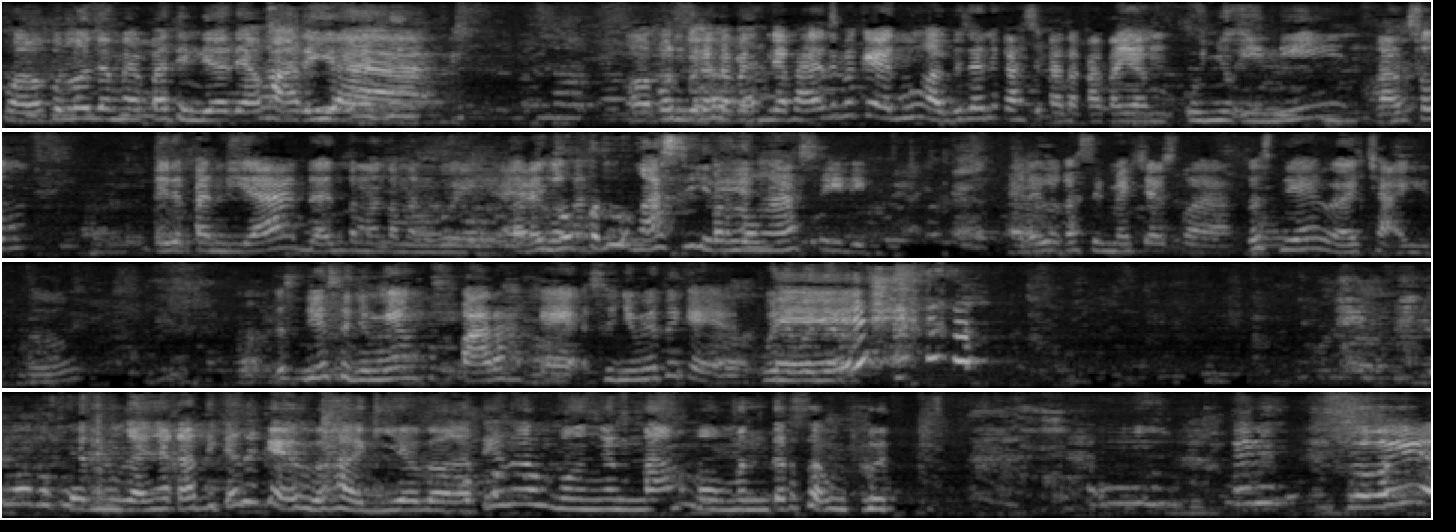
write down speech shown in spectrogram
Walaupun lo udah mepetin dia tiap hari. Ya. Walaupun gue udah dapat tiap hari, tapi kayak gue gak bisa nih kasih kata-kata yang unyu ini langsung di depan dia dan teman-teman gue. Tapi Akhirnya gue gua perlu ngasih perlu ngasih di Akhirnya gue kasih message lah. Terus dia baca gitu. Terus dia senyumnya yang parah kayak senyumnya tuh kayak bener-bener Eh. Liat mukanya Katika tuh kayak bahagia banget ya lo mengenang momen tersebut. Aduh, pokoknya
